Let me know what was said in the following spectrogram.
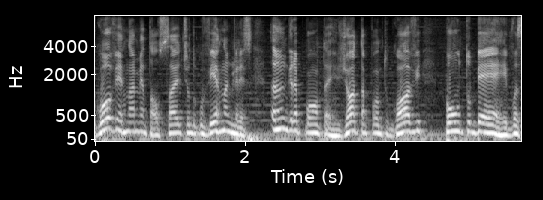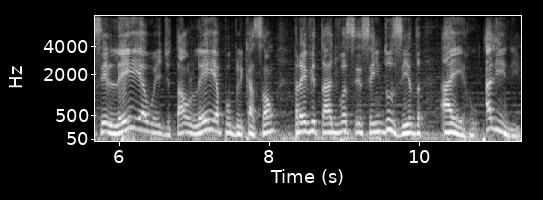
governamental, site do governo angrense, angra.rj.gov br Você leia o edital, leia a publicação para evitar de você ser induzida a erro. Aline.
